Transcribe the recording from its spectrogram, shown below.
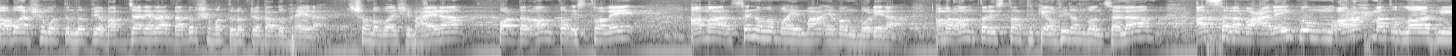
বাবার সমতুল্য প্রিয় বাপজানেরা, দাদুর সমতুল্য প্রিয় দাদু ভাইয়েরা, সমবয়সী ভাইয়েরা পর্দার অন্তর স্থলে আমার স্নেহময় মা এবং বোনেরা, আমার অন্তর স্থল থেকে অভিনন্দন, সালাম। আসসালামু আলাইকুম আরহামতুল্লাহি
